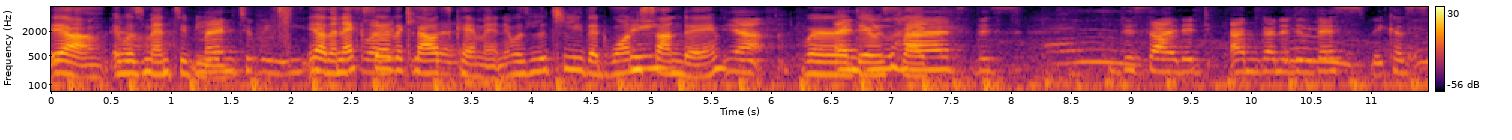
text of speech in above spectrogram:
yeah, it was meant to be. Meant to be. Yeah, the next day the clouds say. came in. It was literally that one See? Sunday Yeah. where and there was like this decided I'm gonna do this because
